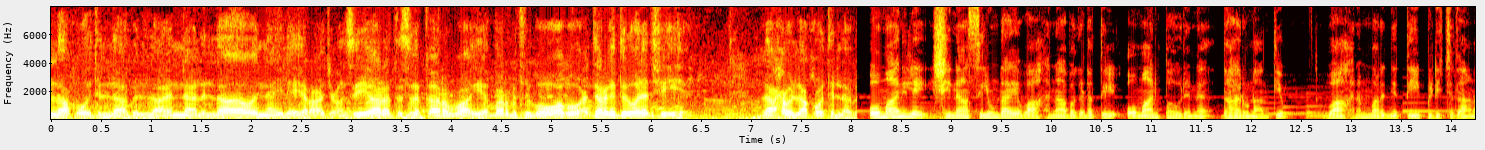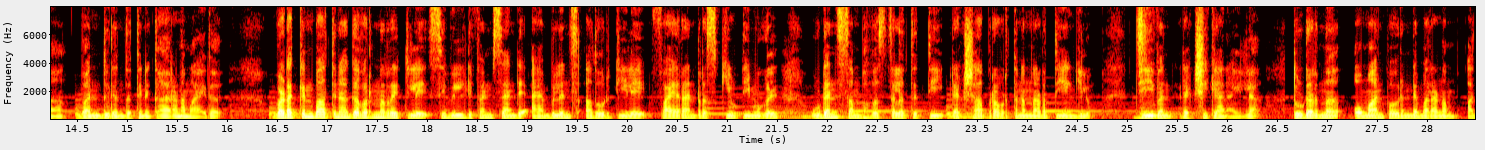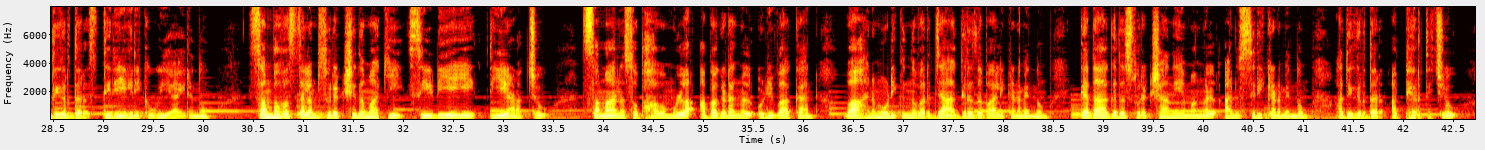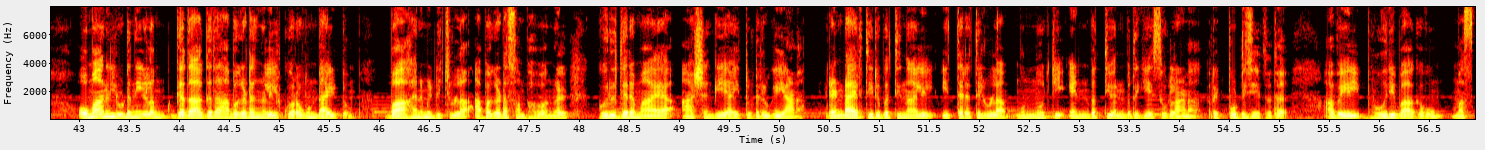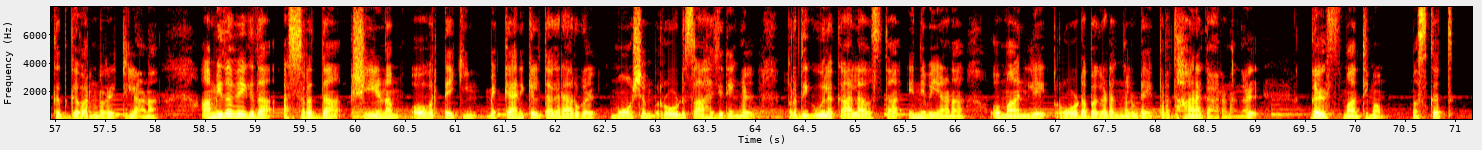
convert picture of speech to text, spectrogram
لا قوة إلا بالله إنا لله وإنا إليه راجعون سيارة تسلا كهربائية ضربت البوابة واحترقت الولد فيها لا حول ولا قوة إلا بالله ഒമാനിലെ ഷിനാസിലുണ്ടായ വാഹനാപകടത്തിൽ ഒമാൻ പൗരന് ദാരുണാന്ത്യം വാഹനം മറിഞ്ഞ് തീപിടിച്ചതാണ് വൻ ദുരന്തത്തിന് കാരണമായത് വടക്കൻ ബാത്തിന ഗവർണറേറ്റിലെ സിവിൽ ഡിഫൻസ് ആൻഡ് ആംബുലൻസ് അതോറിറ്റിയിലെ ഫയർ ആൻഡ് റെസ്ക്യൂ ടീമുകൾ ഉടൻ സംഭവസ്ഥലത്തെത്തി രക്ഷാപ്രവർത്തനം നടത്തിയെങ്കിലും ജീവൻ രക്ഷിക്കാനായില്ല തുടർന്ന് ഒമാൻ പൗരന്റെ മരണം അധികൃതർ സ്ഥിരീകരിക്കുകയായിരുന്നു. സംഭവസ്ഥലം സുരക്ഷിതമാക്കി സി ഡി എയെ തീയണച്ചു. സമാന സ്വഭാവമുള്ള അപകടങ്ങൾ ഒഴിവാക്കാൻ വാഹനമോടിക്കുന്നവർ ജാഗ്രത പാലിക്കണമെന്നും ഗതാഗത സുരക്ഷാ നിയമങ്ങൾ അനുസരിക്കണമെന്നും അധികൃതർ അഭ്യർത്ഥിച്ചു. ഒമാനിലുടനീളം ഗതാഗത അപകടങ്ങളിൽ കുറവുണ്ടായിട്ടും വാഹനമിടിച്ചുള്ള അപകട സംഭവങ്ങൾ ഗുരുതരമായ ആശങ്കയായി തുടരുകയാണ്. രണ്ടായിരത്തി ഇരുപത്തിനാലിൽ ഇത്തരത്തിലുള്ള മുന്നൂറ്റി എൺപത്തിയൊൻപത് കേസുകളാണ് റിപ്പോർട്ട് ചെയ്തത്. അവയിൽ ഭൂരിഭാഗവും മസ്കത്ത് ഗവർണറേറ്റിലാണ്. അമിത വേഗത അശ്രദ്ധ ക്ഷീണം ഓവർടേക്കിംഗ് മെക്കാനിക്കൽ തകരാറുകൾ മോശം റോഡ് സാഹചര്യങ്ങൾ പ്രതികൂല കാലാവസ്ഥ എന്നിവയാണ് ഒമാനിലെ റോഡപകടങ്ങളുടെ പ്രധാന കാരണങ്ങൾ. ഗൾഫ് മാധ്യമം മസ്കത്ത്.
